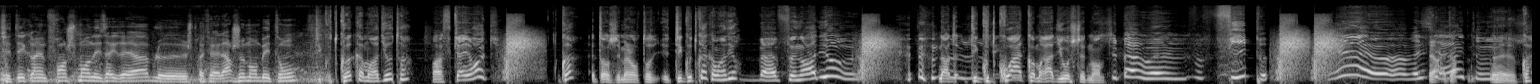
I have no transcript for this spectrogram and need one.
c'était quand même franchement désagréable. Euh, Je préférais largement béton. T'écoutes quoi comme radio, toi? Ah, Skyrock Quoi Attends, j'ai mal entendu. T'écoutes quoi comme radio Bah, Fun Radio Non, t'écoutes quoi comme radio, je te demande Je sais pas, ouais, FIP Eh, euh, vas-y, Alors, attends, arrête euh, euh, Quoi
